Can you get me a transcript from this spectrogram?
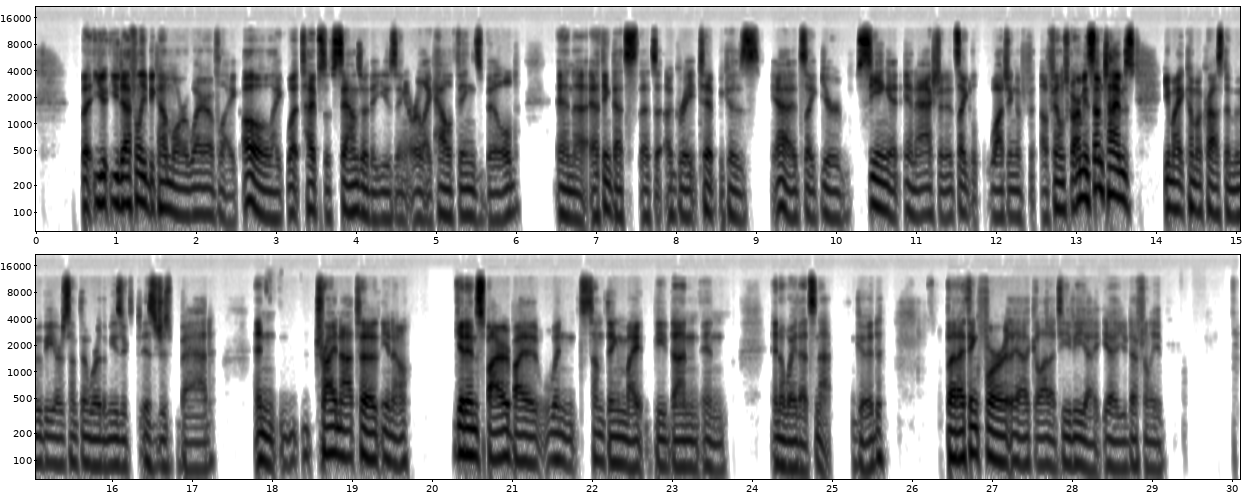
but you you definitely become more aware of like oh like what types of sounds are they using or like how things build and uh, i think that's that's a great tip because yeah it's like you're seeing it in action. It's like watching a, a film score. I mean sometimes you might come across a movie or something where the music is just bad and try not to you know get inspired by when something might be done in in a way that's not good. But i think for yeah, like a lot of tv yeah you're definitely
